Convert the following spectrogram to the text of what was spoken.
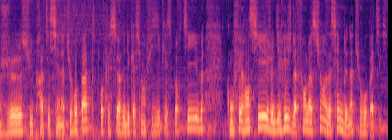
je suis praticien naturopathe, professeur d'éducation physique et sportive, conférencier, je dirige la formation alsacienne de naturopathie.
